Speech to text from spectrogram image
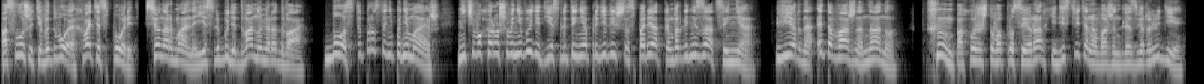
«Послушайте, вы двое, хватит спорить. Все нормально, если будет два номера два». «Босс, ты просто не понимаешь. Ничего хорошего не выйдет, если ты не определишься с порядком в организации ня». «Верно, это важно, Нано». Хм, похоже, что вопрос иерархии действительно важен для зверолюдей.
